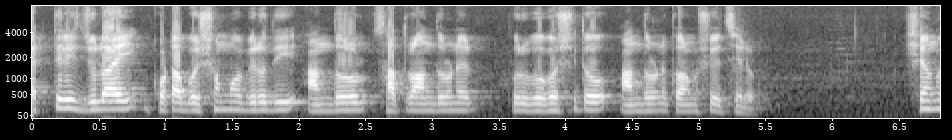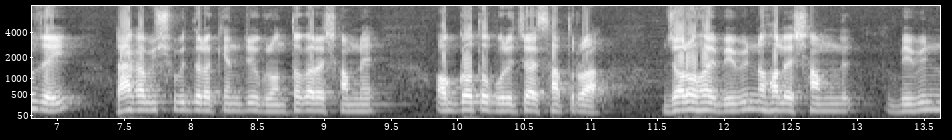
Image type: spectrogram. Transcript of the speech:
একত্রিশ জুলাই কোটা বৈষম্য বিরোধী আন্দোলন, ছাত্র আন্দোলনের পূর্বঘোষিত আন্দোলনের কর্মসূচি ছিল। সে অনুযায়ী ঢাকা বিশ্ববিদ্যালয় কেন্দ্রীয় গ্রন্থাগারের সামনে অজ্ঞাত পরিচয় ছাত্ররা জড়ো হয় বিভিন্ন হলের সামনে, বিভিন্ন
